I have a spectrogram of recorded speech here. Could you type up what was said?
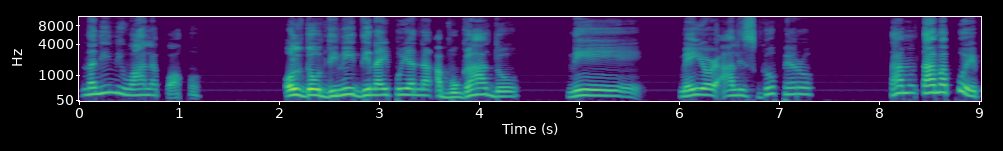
naniniwala po ako. Although dinideny po yan ng abogado ni Mayor Alice Go pero tam tama po eh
